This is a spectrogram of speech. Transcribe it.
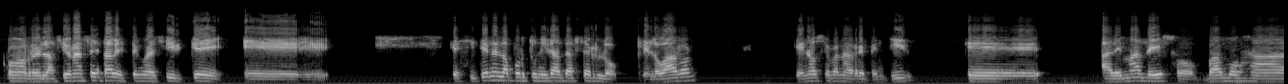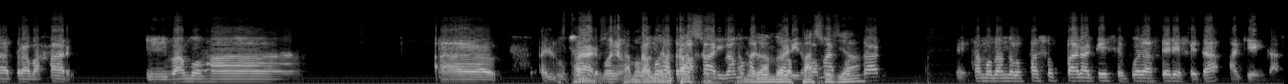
con relación a EFETA les tengo que decir que, eh, que si tienen la oportunidad de hacerlo, que lo hagan, que no se van a arrepentir, que además de eso vamos a trabajar y vamos a, a, a luchar. Estamos- bueno, estamos vamos a trabajar pasos, y vamos a dando luchar los y nos vamos a pasos ya. Estamos dando los pasos para que se pueda hacer EFETA aquí en casa.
